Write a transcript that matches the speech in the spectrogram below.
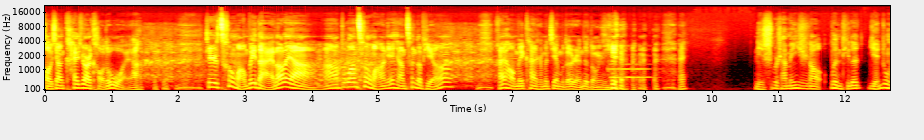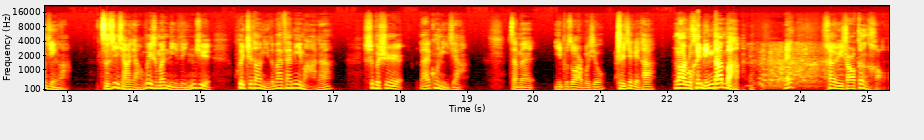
好像开卷考的我呀，这是蹭网被逮到了呀！啊，不光蹭网，你还想蹭个屏？还好没看什么见不得人的东西。哎，你是不是还没意识到问题的严重性啊？仔细想想，为什么你邻居会知道你的 WiFi 密码呢？是不是来过你家？咱们一不做二不休，直接给他拉入黑名单吧。哎，还有一招更好，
